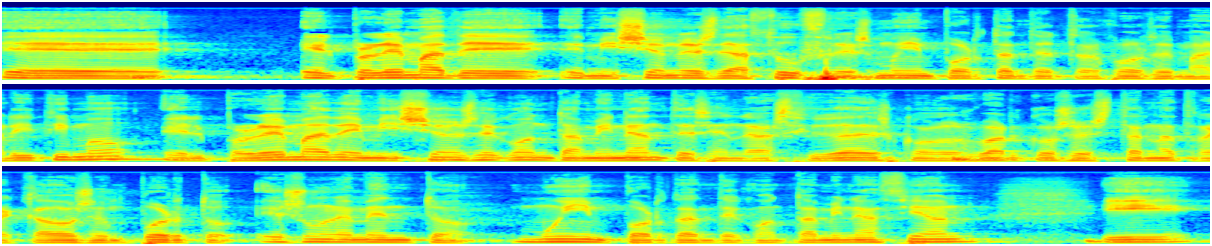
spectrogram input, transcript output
Eh, el problema de emisiones de azufre es muy importante en el transporte marítimo. El problema de emisiones de contaminantes en las ciudades cuando los barcos están atracados en puerto es un elemento muy importante de contaminación y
